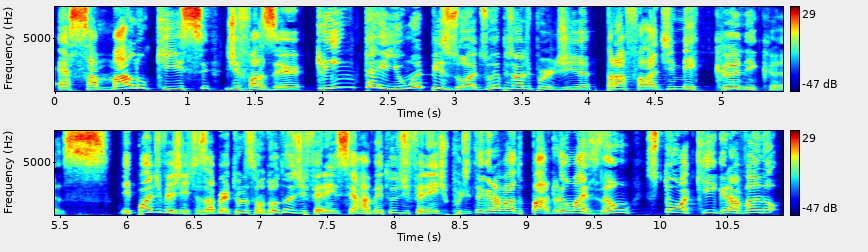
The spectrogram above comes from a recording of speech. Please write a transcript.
essa maluquice de fazer 31 episódios, um episódio por dia, para falar de mecânicas. E pode ver, gente, as aberturas são todas diferentes, encerramento tudo diferente. Podia ter gravado padrão, mas não. Estou aqui gravando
